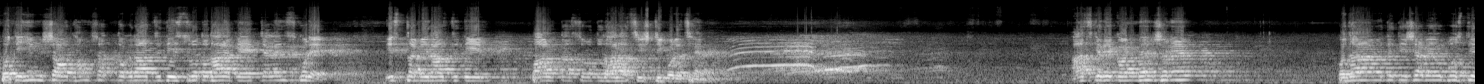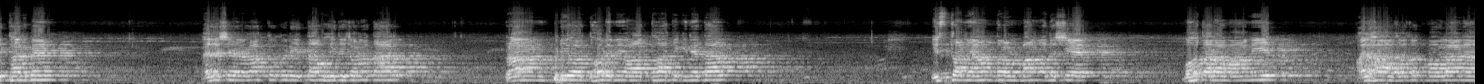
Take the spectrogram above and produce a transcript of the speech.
প্রতিহিংসা ও ধ্বংসাত্মক রাজনীতি স্রোতধারাকে চ্যালেঞ্জ করে ইসলামী রাজনীতির পাল্টা স্রোতধারা সৃষ্টি করেছেন। আজকের এই কনভেনশনের প্রধান অতিথি হিসাবে উপস্থিত থাকবেন এদেশের করি তাওহিদি জনতার প্রাণ প্রিয় ধর্মীয় আধ্যাত্মিক নেতা, ইসলামী আন্দোলন বাংলাদেশের মোহতারাম আমির, আলহাজ হজরত মাওলানা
